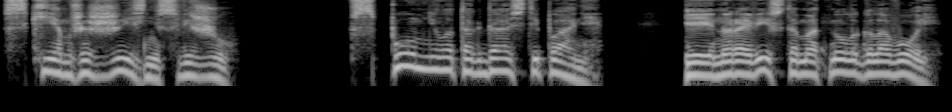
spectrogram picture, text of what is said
С кем же жизнь свяжу?» Вспомнила тогда о Степане и норовисто мотнула головой,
